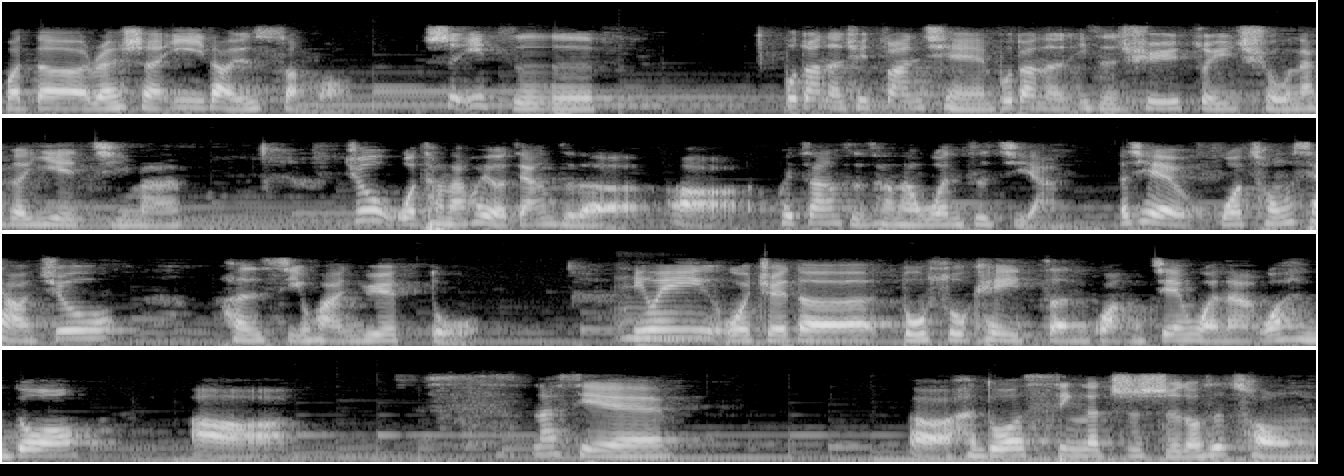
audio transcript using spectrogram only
我的人生意义到底是什么？是一直不断的去赚钱，不断的一直去追求那个业绩吗？就我常常会有这样子的呃，会这样子常常问自己啊。而且我从小就很喜欢阅读，因为我觉得读书可以增广见闻啊。我很多。啊，那些呃很多新的知识都是从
